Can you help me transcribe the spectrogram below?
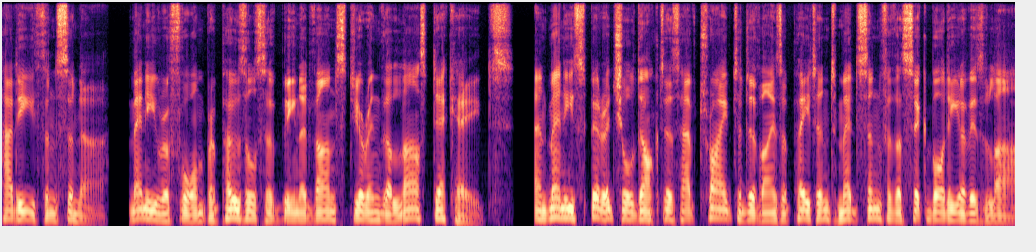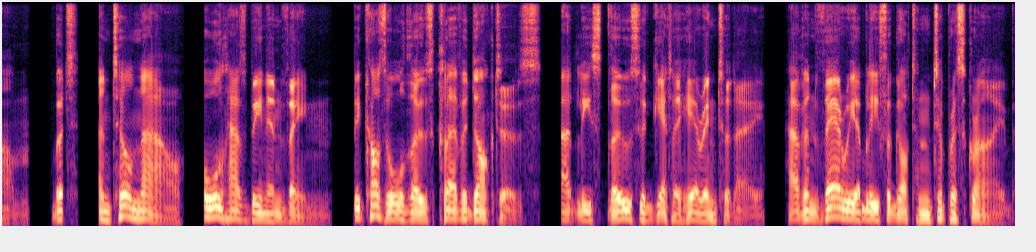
Hadith and Sunnah. Many reform proposals have been advanced during the last decades, and many spiritual doctors have tried to devise a patent medicine for the sick body of Islam. But, until now, all has been in vain, because all those clever doctors, at least those who get a hearing today, have invariably forgotten to prescribe,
